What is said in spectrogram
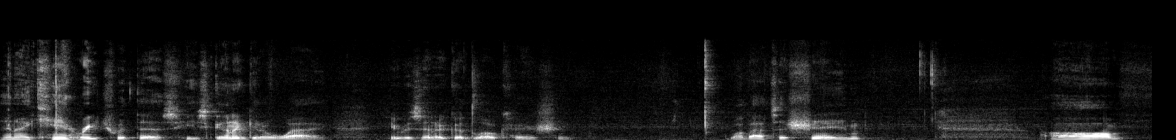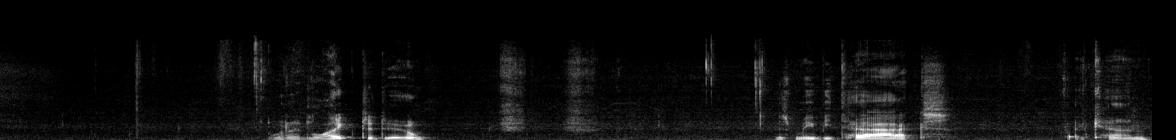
and I can't reach with this. He's going to get away. He was in a good location. Well, that's a shame. Um, what I'd like to do is maybe tax, if I can.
